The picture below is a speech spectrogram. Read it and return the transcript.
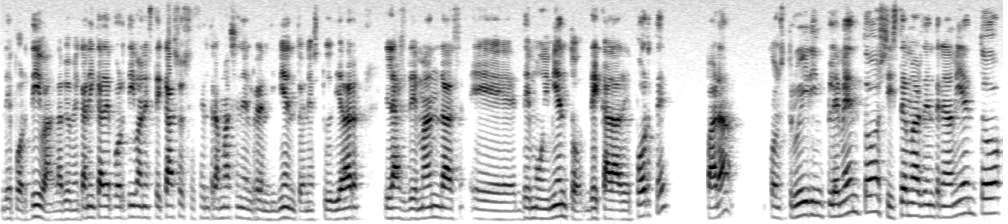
deportiva. La biomecánica deportiva en este caso se centra más en el rendimiento, en estudiar las demandas eh, de movimiento de cada deporte para construir implementos, sistemas de entrenamiento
